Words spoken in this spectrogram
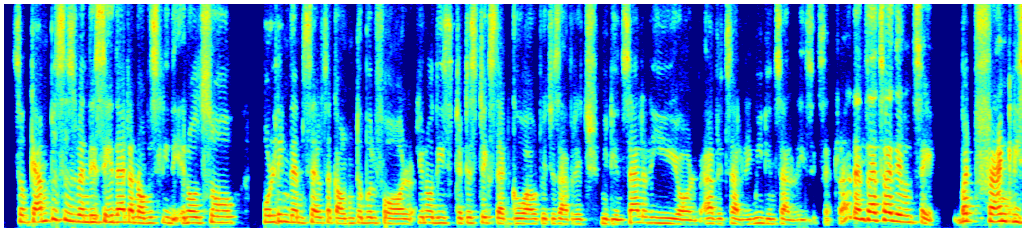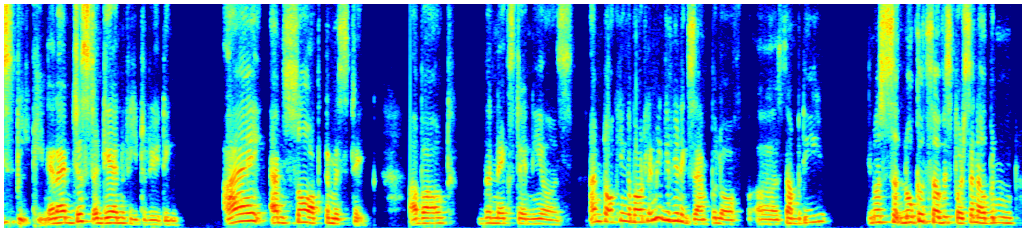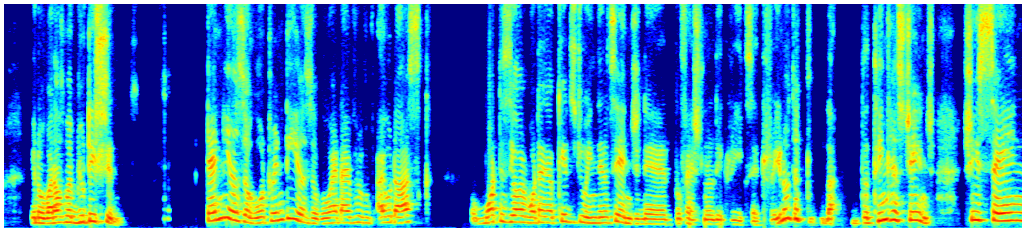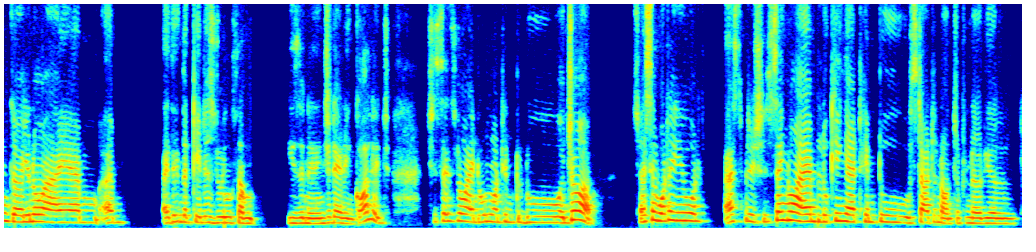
So campuses, when they say that, and obviously they're also holding themselves accountable for you know these statistics that go out which is average median salary or average salary median salaries etc then that's why they will say. But frankly speaking and i'm just again reiterating i am so optimistic about the next 10 years. I'm talking about let me give you an example of uh, somebody you know local service person urban you know one of my beauticians. 10 years ago 20 years ago and i would i would ask what is your what are your kids doing? They'll say engineer professional degree etc you know the, the the thing has changed. She's saying uh, you know i am i'm i think the kid is doing some he's in an engineering college. She says no i don't want him to do a job. So i said what are your aspirations? She's saying no i am looking at him to start an entrepreneurial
